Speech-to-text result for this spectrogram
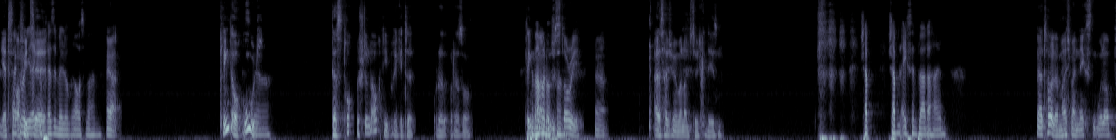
Jetzt da offiziell. Direkt eine Pressemeldung rausmachen. Ja. Klingt auch das gut. Wär... Das druckt bestimmt auch die Brigitte oder, oder so. Klingt nach einer guten Story. Ja. Aber ah, das habe ich mir immer noch nicht durchgelesen. ich habe ich hab ein Exemplar daheim. Ja, toll, dann mache ich meinen nächsten Urlaub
